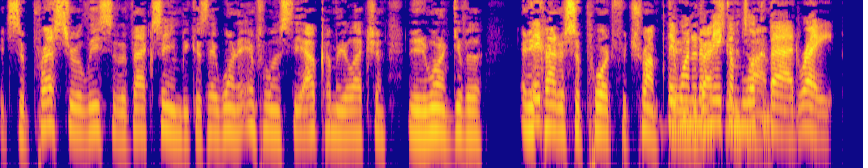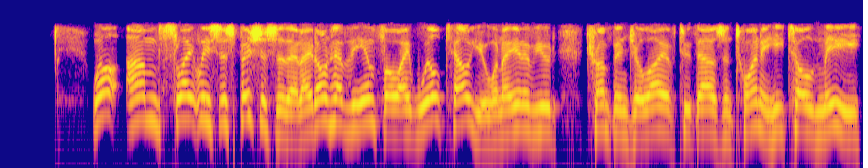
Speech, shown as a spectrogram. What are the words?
it suppressed the release of the vaccine because they want to influence the outcome of the election and they didn't want to give a, any They- kind of support for Trump. They wanted the to make him look bad, right? Well, I'm slightly suspicious of that. I don't have the info. I will tell you, when I interviewed Trump in July of 2020, he told me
